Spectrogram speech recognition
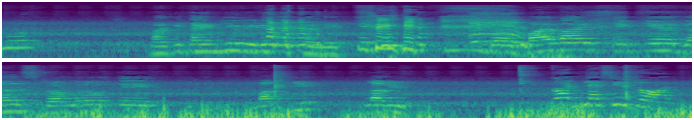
बोल। बाकी टाइम की video so bye bye take care girls strong रहो बाकी love you God bless you doll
